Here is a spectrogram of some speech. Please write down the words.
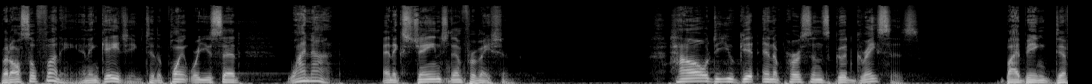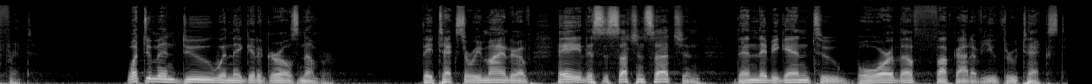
but also funny and engaging to the point where you said, Why not? and exchanged information. How do you get in a person's good graces? By being different. What do men do when they get a girl's number? They text a reminder of, hey, this is such and such, and then they begin to bore the fuck out of you through text.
